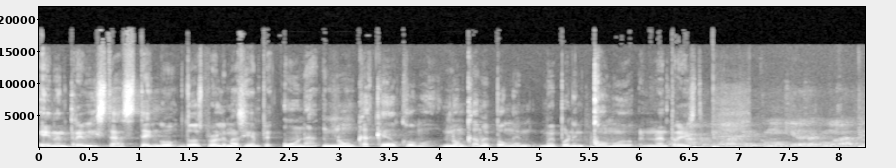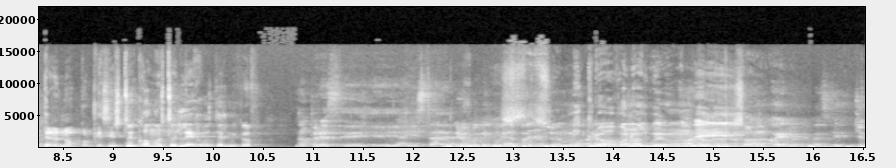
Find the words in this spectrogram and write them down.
En entrevistas tengo dos problemas siempre. Una, nunca quedo cómodo. Nunca me, pongan, me ponen cómodo en una entrevista. Acomódate como quieras acomodarte. Pero no, porque si estoy cómodo, estoy lejos del micrófono. No, pero es, eh, eh, ahí está. Pero Son micrófonos, huevón. No, no, no, no, no, güey, lo que pasa es que yo,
